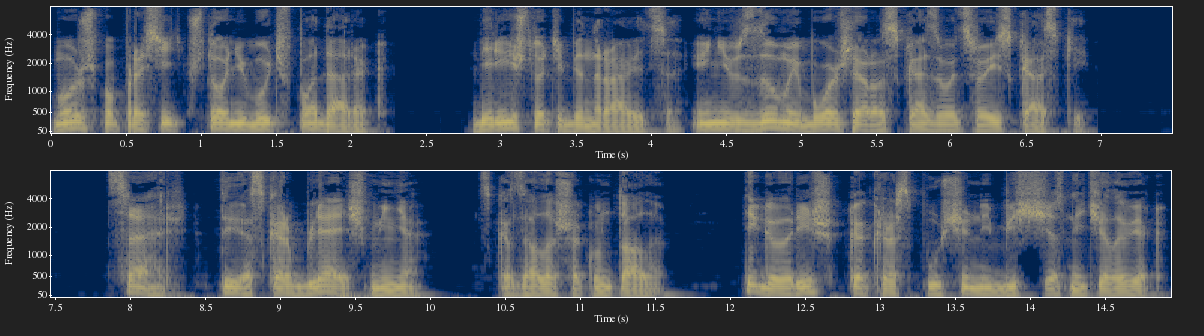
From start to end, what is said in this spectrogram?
Можешь попросить что-нибудь в подарок. Бери, что тебе нравится, и не вздумай больше рассказывать свои сказки». «Царь, ты оскорбляешь меня», — сказала Шакунтала. Ты говоришь, как распущенный, бесчестный человек.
